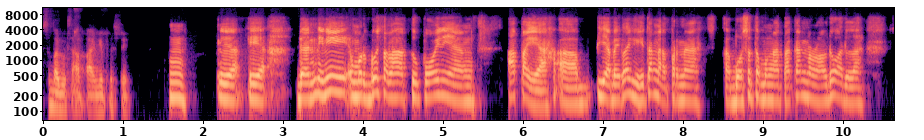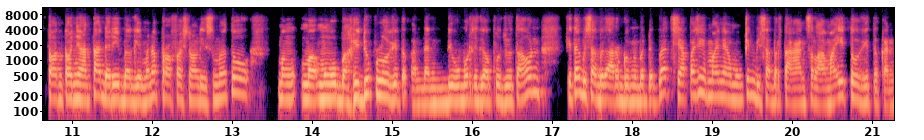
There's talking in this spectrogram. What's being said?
sebagus apa gitu sih. Hmm, iya iya dan ini umur gue salah satu poin yang apa ya uh, ya baik lagi kita nggak pernah uh, bosan untuk mengatakan Ronaldo adalah contoh nyata dari bagaimana profesionalisme itu meng mengubah hidup lo gitu kan dan di umur 37 tahun kita bisa berargumen berdebat siapa sih pemain yang mungkin bisa bertahan selama itu gitu kan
